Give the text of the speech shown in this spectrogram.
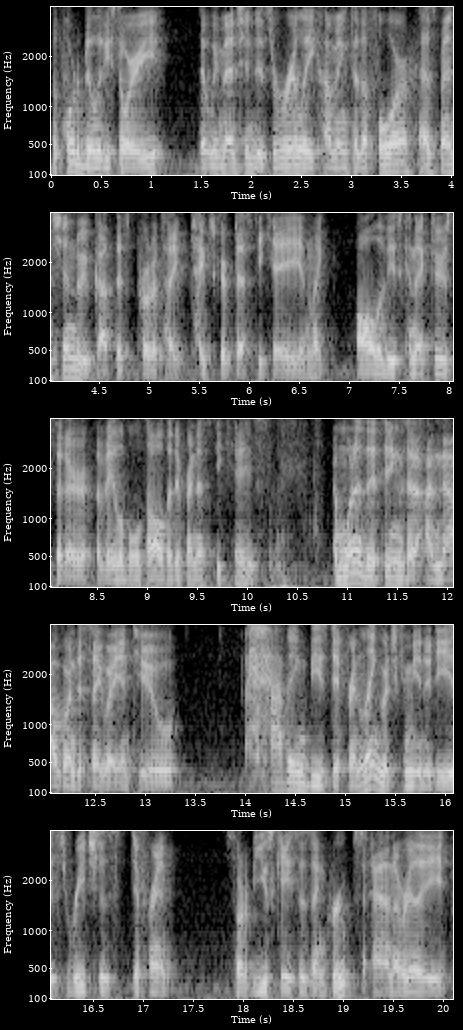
the portability story that we mentioned is really coming to the fore, as mentioned. We've got this prototype TypeScript SDK and like all of these connectors that are available to all the different SDKs. And one of the things that I'm now going to segue into having these different language communities reaches different sort of use cases and groups. And a really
